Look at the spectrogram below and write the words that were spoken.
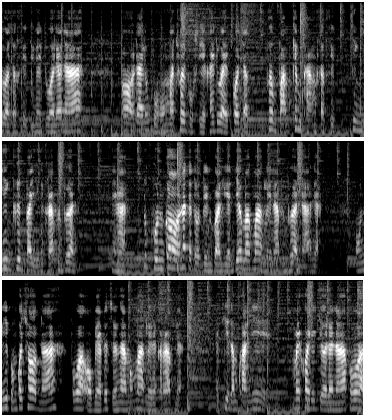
ตัวศักดิ์สิทธิ์อยู่ในตัวแล้วนะ ก็ได้ลุงปู่หงมาช่วยปลุกเสกให้ด้วย ก็จะเพิ่มความเข้มขังศักดิ์สิทธิ์ยิ่งยิ่งขึ้นไปอีกนะครับเพื่อนๆนี่ฮะลูกคุณก็น่าจะโดดเด่นกว่าเหรียญเยอะมากๆเลยนะเพื่อนๆนะเนี่ยองค์นี้ผมก็ชอบนะ เพราะว่าออกแบบได้สวยงามมากๆเลยนะครับเนี่ยและที่สำคัญนี่ไม่ค่อยได้เจอเลยนะ เพราะว่า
